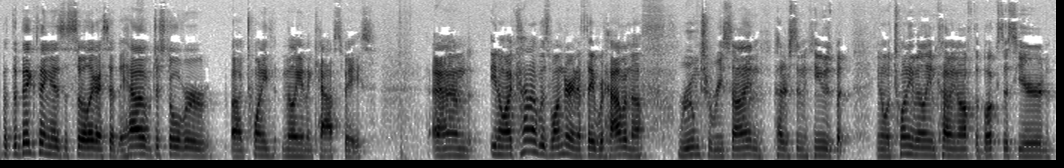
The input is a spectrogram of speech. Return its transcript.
but the big thing is, so like I said, they have just over uh, 20 million in cap space, and you know I kind of was wondering if they would have enough room to re-sign Pettersson and Hughes, but you know with 20 million coming off the books this year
